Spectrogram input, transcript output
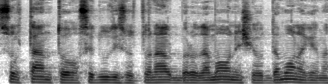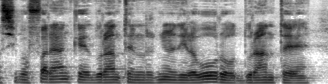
soltanto seduti sotto un albero da monaci o da monache, ma si può fare anche durante le riunioni di lavoro o durante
